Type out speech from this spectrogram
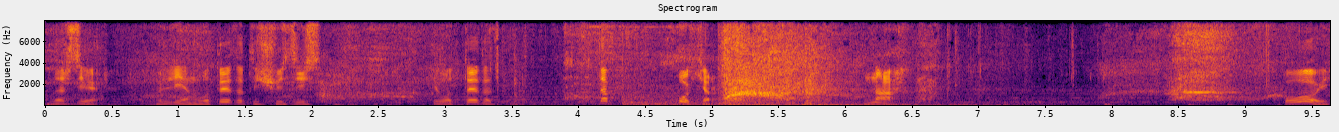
Подожди. Блин, вот этот еще здесь. И вот этот. Да похер. На. Ой.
